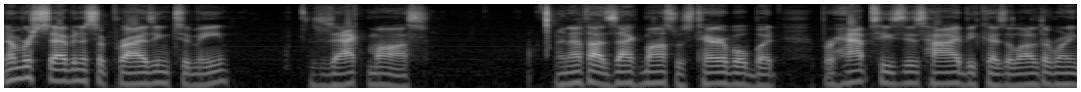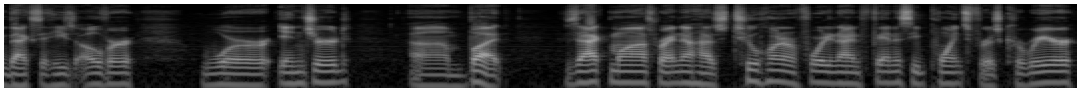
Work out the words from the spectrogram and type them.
Number seven is surprising to me, Zach Moss. And I thought Zach Moss was terrible, but perhaps he's this high because a lot of the running backs that he's over were injured. Um, but Zach Moss right now has 249 fantasy points for his career,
